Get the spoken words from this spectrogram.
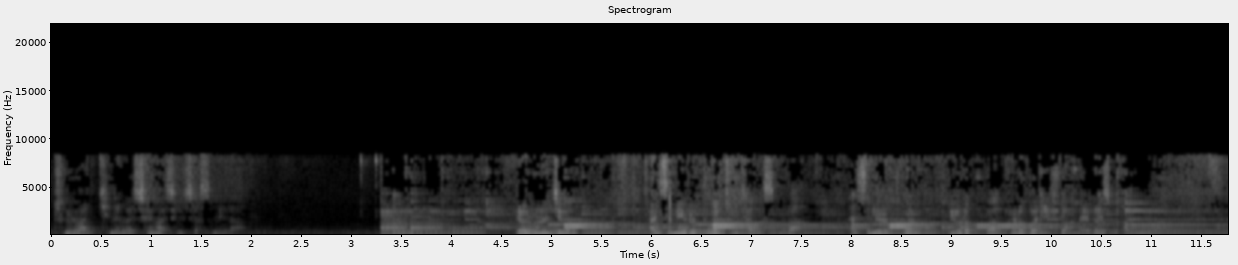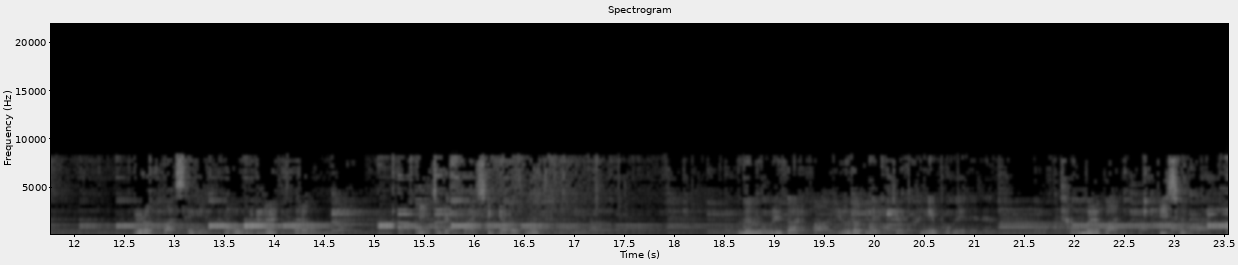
중요한 기능을 수행할 수 있었습니다. 여러분은 지금 안심이 유로톡을 청취하고 있습니다. 안세미를 통한 유럽과 글로벌 이슈의 맥을 짚어줍니다. 유럽과 세계 그리고 우리를 되돌아봅니다. 일주일에 한 번씩 여러분을 찾아갑니다. 오늘은 우리가 어, 유럽 여행 중 흔히 보게 되는 박물관과 미술관을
